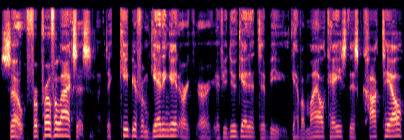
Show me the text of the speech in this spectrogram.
So, for prophylaxis, to keep you from getting it, or, or if you do get it, to be have a mild case, this cocktail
